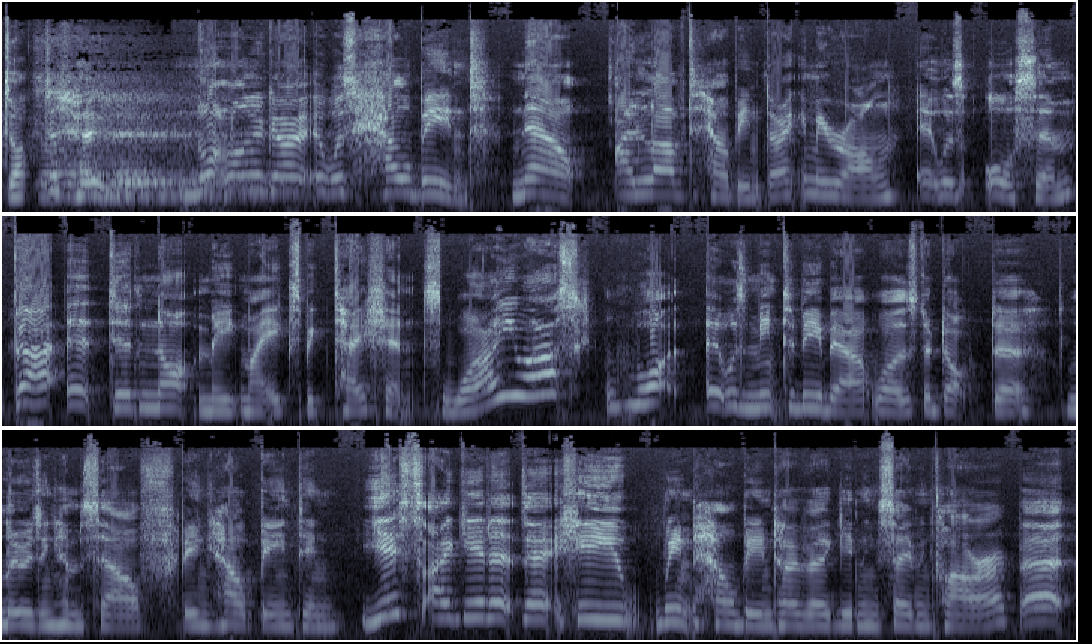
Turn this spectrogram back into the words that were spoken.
Doctor Who. Not long ago, it was Hellbent. Now, I loved Hellbent, don't get me wrong, it was awesome, but it did not meet my expectations. Why, you ask? What it was meant to be about was the Doctor losing himself, being hell-bent, and yes, I get it that he went hell-bent over getting saving Clara, but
